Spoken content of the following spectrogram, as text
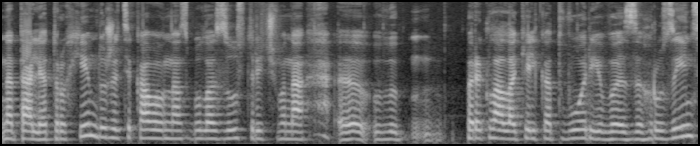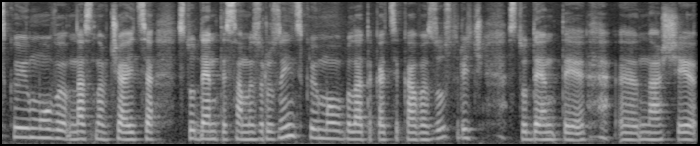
Наталя Трохим дуже цікава в нас була зустріч. Вона е, переклала кілька творів з грузинської мови. В нас навчаються студенти саме з грузинської мови. Була така цікава зустріч. Студенти, е, наші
